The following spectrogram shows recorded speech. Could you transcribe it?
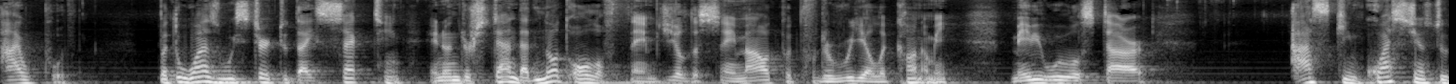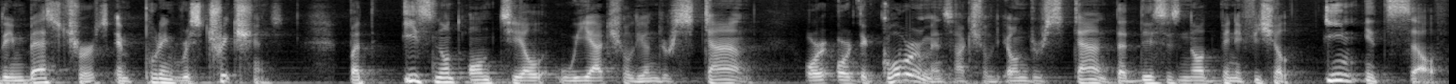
output But once we start to dissecting and understand that not all of them yield the same output for the real economy, maybe we will start asking questions to the investors and putting restrictions. But it's not until we actually understand or, or the governments actually understand that this is not beneficial in itself.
